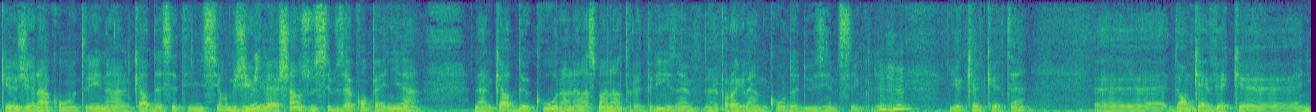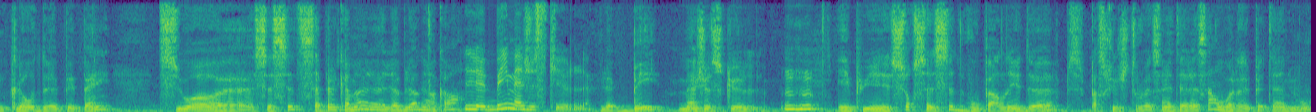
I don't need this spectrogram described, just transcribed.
que j'ai rencontrée dans le cadre de cette émission. J'ai eu la chance aussi de vous accompagner dans, le cadre de cours en lancement d'entreprise, un, programme court de deuxième cycle, mm-hmm. il y a quelques temps. Euh, donc, avec euh, Annie-Claude Pépin, tu as euh, ce site, s'appelle comment le, blog encore? Le B majuscule. Le B majuscule. Mm-hmm. Et puis sur ce site, vous parlez de, parce que je trouvais ça intéressant, on va le répéter à nouveau.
